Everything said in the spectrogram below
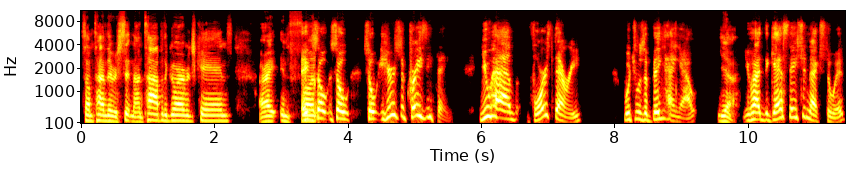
sometimes they were sitting on top of the garbage cans. All right, in And front. so, so, so here's the crazy thing. You have Forest Dairy, which was a big hangout. yeah. You had the gas station next to it.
